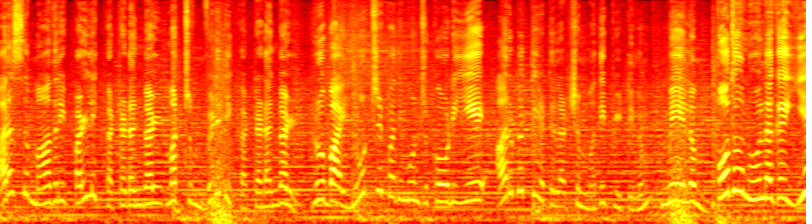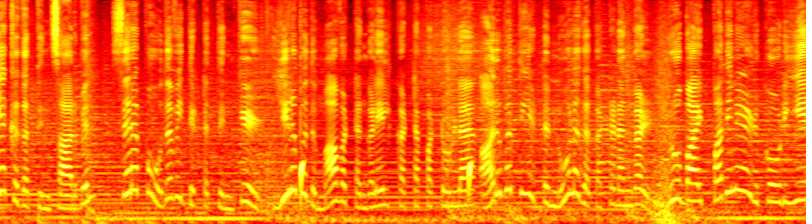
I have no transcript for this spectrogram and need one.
அரசு மாதிரி பள்ளி கட்டடங்கள் மற்றும் விடுதி கட்டடங்கள் ரூபாய் நூற்றி பதிமூன்று கோடியே அறுபத்தி எட்டு லட்சம் மதிப்பீட்டிலும் மேலும் பொது நூலக இயக்ககத்தின் சார்பில் சிறப்பு உதவி திட்டத்தின் கீழ் இருபது மாவட்டங்களில் கட்டப்பட்டுள்ள அறுபத்தி எட்டு நூலக கட்டடங்கள் ரூபாய் பதினேழு கோடியே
